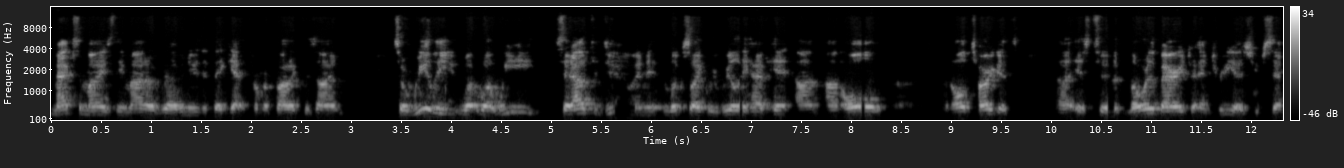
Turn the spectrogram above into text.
maximize the amount of revenue that they get from a product design. So really, what, what we set out to do, and it looks like we really have hit on, on all uh, on all targets, uh, is to lower the barrier to entry, as you've said,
